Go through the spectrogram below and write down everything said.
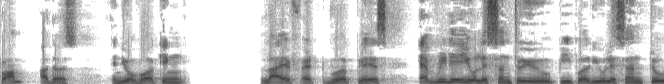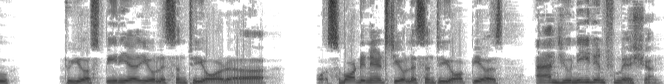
from others in your working life at work place every day listen you listen to to your superior, you listen to your uh, subordinates, you listen to your peers, and you need information.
